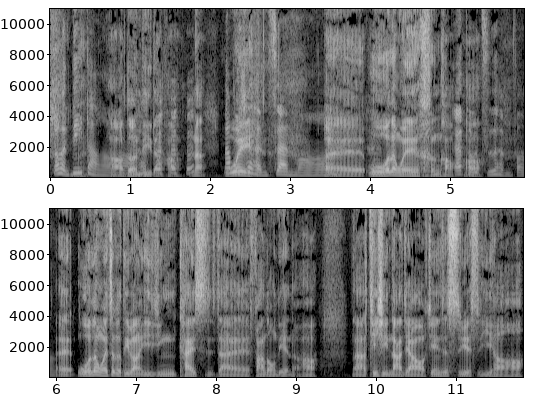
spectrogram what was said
都很低档哦。好，都很低档。好，那那不是很赞吗？呃，我认为很好，投资很棒。呃，我认为这个地方已经开始在发动点了哈。那提醒大家哦，今天是四月十一号哈，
